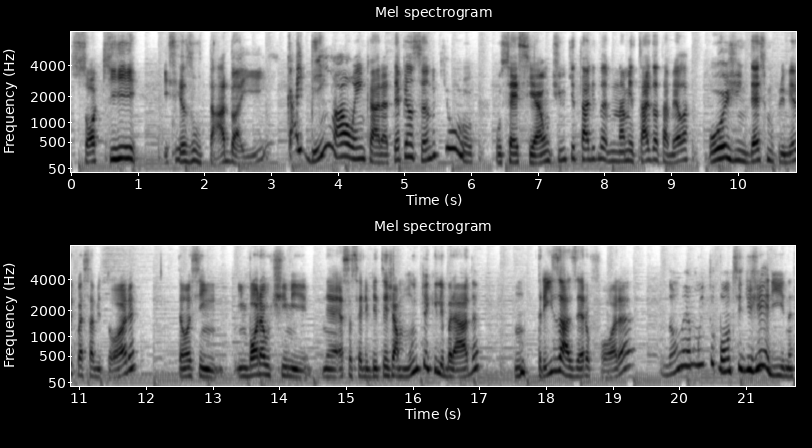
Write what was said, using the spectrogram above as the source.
Só que esse resultado aí cai bem mal, hein, cara? Até pensando que o, o CSA é um time que tá ali na, metade da tabela, hoje em 11 com essa vitória. Então, assim, embora o time, né, essa Série B esteja muito equilibrada, um 3 a 0 fora não é muito bom de se digerir, né?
